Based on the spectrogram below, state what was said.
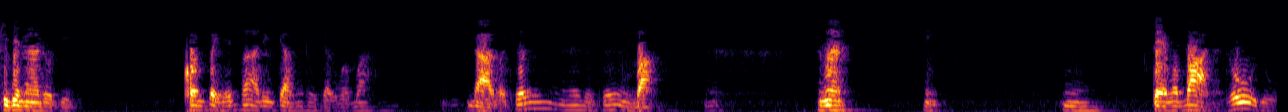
พิจารณาดูดี คนไปเห็นพระอริยเจ้าไม่รู้จักว่าบ้า ด่าก็เฉยไม่ก็เฉยบ้าเห็นไหมนี่ อืม แต่ว่าบ้านรู้อยู่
